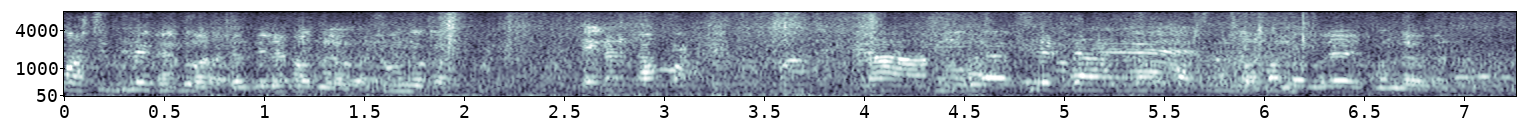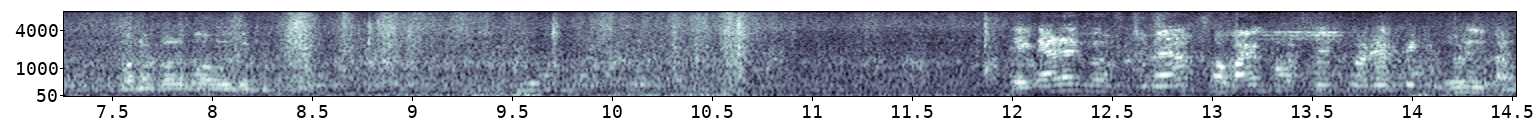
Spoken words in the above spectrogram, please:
কষ্ট দিলে খুলতে কয় সুন্দর কয় এখানে সব চকলেট না আমি সিলেটটা কষ্ট দিলে সুন্দর কয়। এখানে সবাই কষ্ট করে পেটি ভরে দিতাম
